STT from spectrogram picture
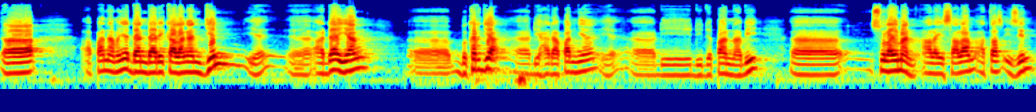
Uh, apa namanya? Dan dari kalangan jin ya uh, ada yang uh, bekerja uh, di hadapannya ya uh, di di depan Nabi uh, Sulaiman alaihissalam atas izin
